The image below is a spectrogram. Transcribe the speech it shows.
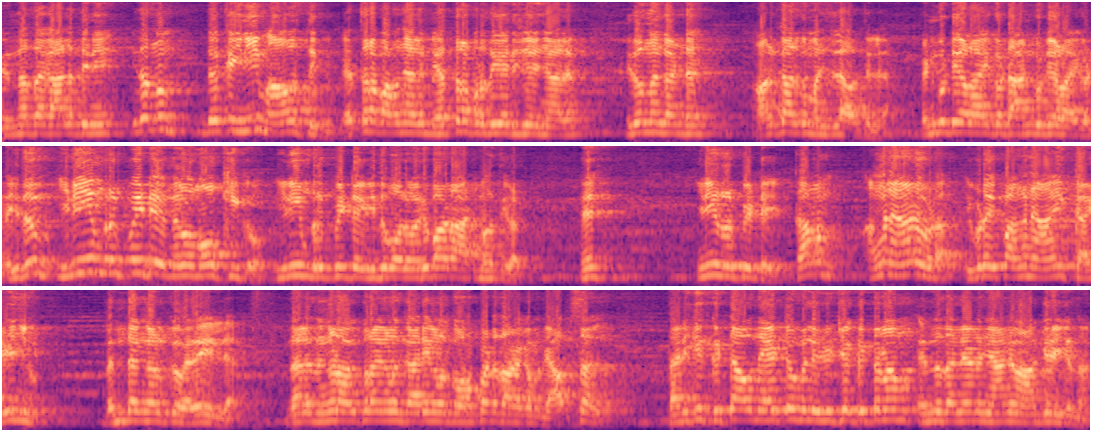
ഇന്നത്തെ കാലത്ത് ഇനി ഇതൊന്നും ഇതൊക്കെ ഇനിയും ആവർത്തിക്കും. എത്ര പറഞ്ഞാലും എത്ര പ്രതികരിച്ചു കഴിഞ്ഞാലും ഇതൊന്നും കണ്ട് ആൾക്കാർക്ക് മനസ്സിലാവത്തില്ല. പെൺകുട്ടികളായിക്കോട്ടെ ആൺകുട്ടികളായിക്കോട്ടെ ഇതും ഇനിയും റിപ്പീറ്റ് ചെയ്യും. നിങ്ങൾ നോക്കിക്കോ. ഇനിയും റിപ്പീറ്റ് ചെയ്യും. ഇതുപോലെ ഒരുപാട് ആത്മഹത്യകൾ. ഏഹ് ഇനിയും റിപ്പീറ്റ് ചെയ്യും. കാരണം അങ്ങനെയാണ് ഇവിടെ. ഇവിടെ ഇപ്പൊ അങ്ങനെ ആയി കഴിഞ്ഞു. ബന്ധങ്ങൾക്ക് വിലയില്ല. എന്തായാലും നിങ്ങളുടെ അഭിപ്രായങ്ങളും കാര്യങ്ങളൊക്കെ ഉറപ്പായിട്ട് താഴെ കമന്റ് അഫ്സൽ തനിക്ക് കിട്ടാവുന്ന ഏറ്റവും വലിയ ശിക്ഷ കിട്ടണം എന്ന് തന്നെയാണ് ഞാനും ആഗ്രഹിക്കുന്നത്.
